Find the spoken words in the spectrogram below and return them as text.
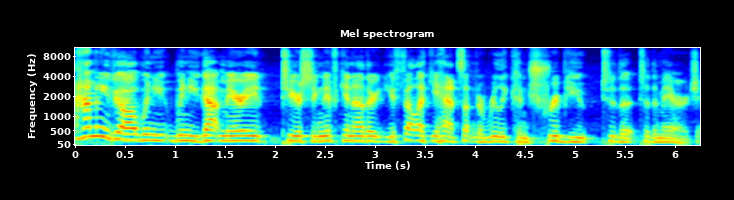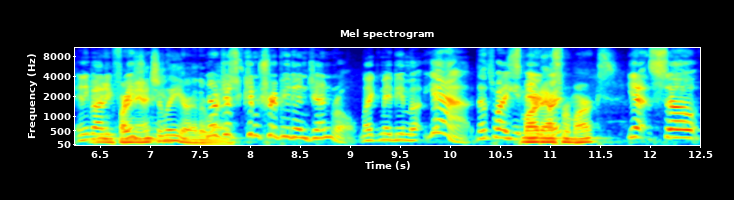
How many of y'all, when you when you got married to your significant other, you felt like you had something to really contribute to the to the marriage? Anybody? mean financially hand. or No, just contribute in general. Like maybe, yeah. That's why you get Smart married, ass right? remarks. Yeah, so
